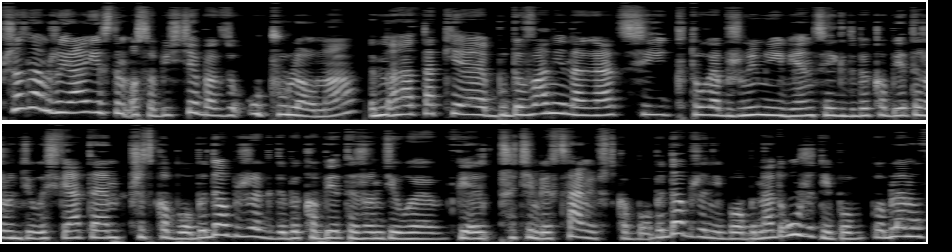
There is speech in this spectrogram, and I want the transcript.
Przyznam, że ja jestem osobiście bardzo uczulona na takie budowanie narracji, które brzmi mniej więcej, gdyby kobiety rządziły światem, wszystko byłoby dobrze, gdyby kobiety rządziły przedsiębiorstwami, wszystko byłoby dobrze, nie byłoby nadużyć, nie byłoby problemów.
